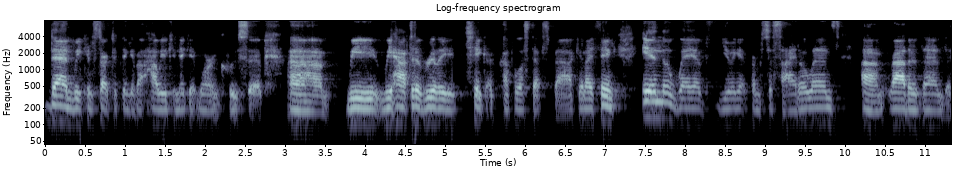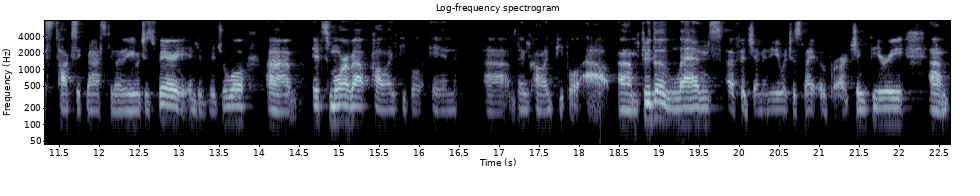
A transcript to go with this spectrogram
then we can start to think about how we can make it more inclusive. Um, we we have to really take a couple of steps back, and I think in the way of viewing it from societal lens um, rather than this toxic masculinity, which is very individual. Um, it's more about calling people in um, than calling people out. Um, through the lens of hegemony, which is my overarching theory, um,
